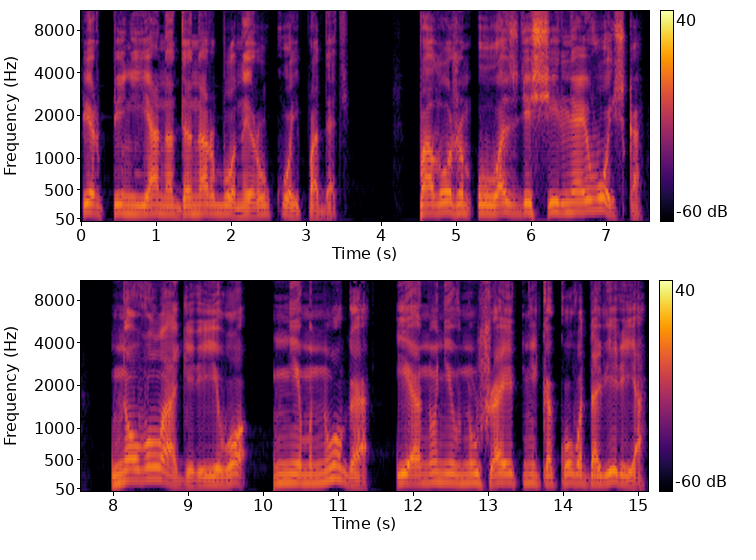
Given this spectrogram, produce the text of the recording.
Перпиньяна до Нарбоны рукой подать. Положим, у вас здесь сильное войско, но в лагере его немного, и оно не внушает никакого доверия.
